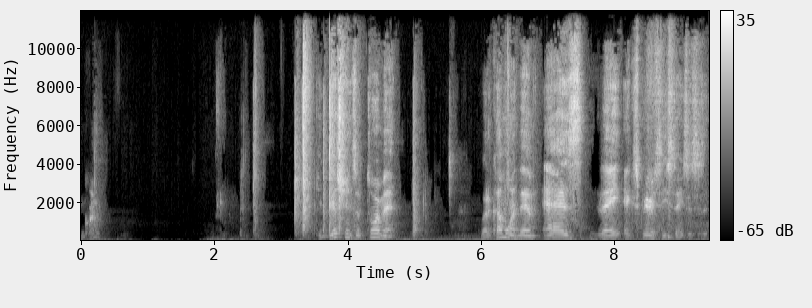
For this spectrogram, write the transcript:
Incredible. Conditions of torment going to come on them as they experience these things. This is the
